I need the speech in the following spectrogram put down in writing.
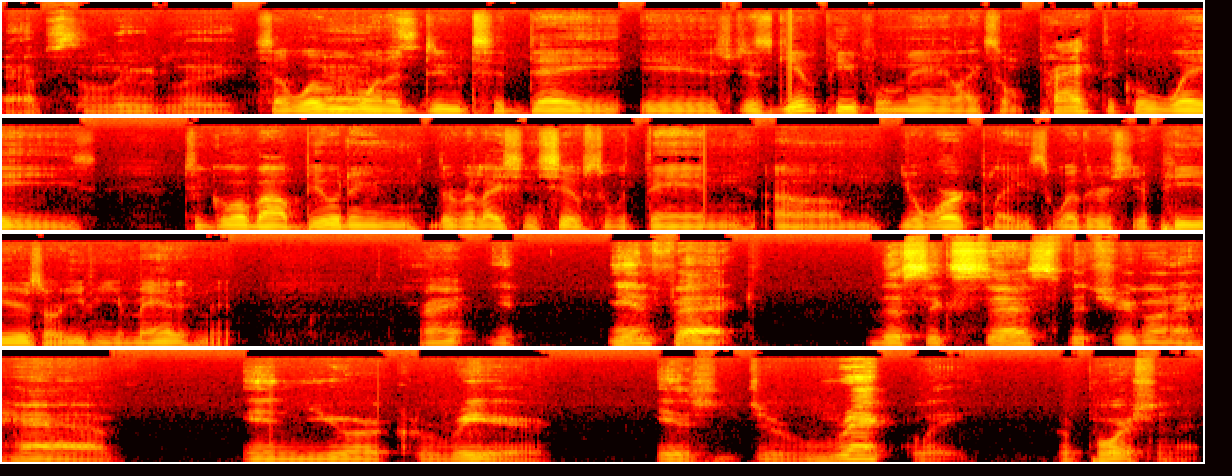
Absolutely. So what we want to do today is just give people, man, like some practical ways to go about building the relationships within um, your workplace, whether it's your peers or even your management, right? Yeah. In fact, the success that you're going to have in your career is directly proportionate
